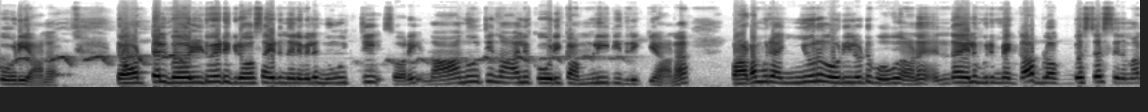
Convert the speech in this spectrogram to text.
കോടിയാണ്. ടോട്ടൽ വേൾഡ് വൈഡ് ഗ്രോസ് ആയിട്ട് നിലവിൽ നൂറ്റി സോറി നാനൂറ്റി നാല് കോടി കംപ്ലീറ്റ് ചെയ്തിരിക്കുകയാണ്. പടം ഒരു അഞ്ഞൂറ് കോടിയിലോട്ട് പോവുകയാണ്. എന്തായാലും ഒരു മെഗാ ബ്ലോക്ക് ബസ്റ്റർ സിനിമ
